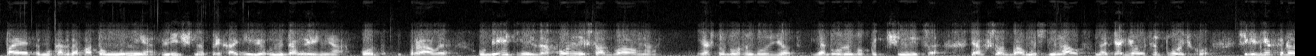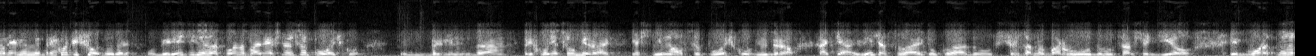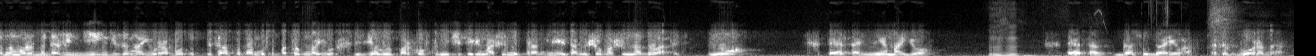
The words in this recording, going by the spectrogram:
Поэтому, когда потом мне лично приходили уведомления от правы, уберите незаконные шлагбаумы, я что должен был сделать? Я должен был подчиниться. Я в шлагбаумы снимал, натягивал цепочку. Через некоторое время мне приходит еще одно ударение. Уберите незаконно повешенную цепочку. Блин, да. Приходится убирать. Я снимал цепочку и убирал. Хотя весь асфальт укладывал, все сам оборудовал, сам все делал. И город, наверное, может быть, даже деньги за мою работу списал, потому что потом мою сделанную парковку на 4 машины продлили там еще машин на 20. Но это не мое. Мгм. Это государево, это города.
